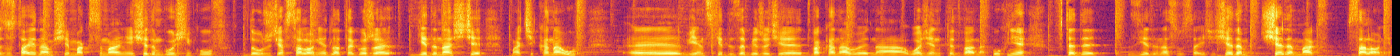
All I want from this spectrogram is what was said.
zostaje nam się maksymalnie 7 głośników do użycia w salonie, dlatego że 11 macie kanałów, e, więc kiedy zabierzecie dwa kanały na łazienkę, dwa na kuchnię, wtedy z 11 zostaje się 7, 7 max w salonie.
